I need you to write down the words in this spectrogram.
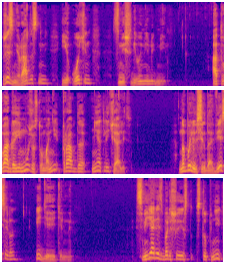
жизнерадостными и очень смешливыми людьми. Отвагой и мужеством они, правда, не отличались, но были всегда веселы и деятельны. Смеялись большие ступни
